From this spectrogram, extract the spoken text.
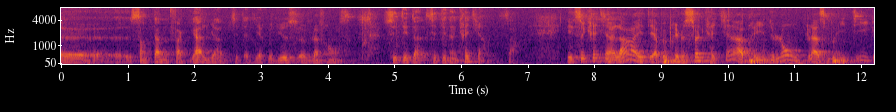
euh, Sanctam fac Galliam, c'est-à-dire que Dieu sauve la France. C'était un- c'était d'un chrétien, ça. Et ce chrétien-là était à peu près le seul chrétien, après une longue classe politique,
